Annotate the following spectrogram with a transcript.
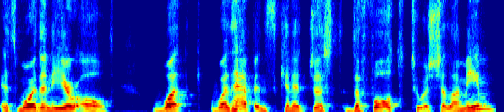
It's more than a year old. What what happens? Can it just default to a shalamim?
